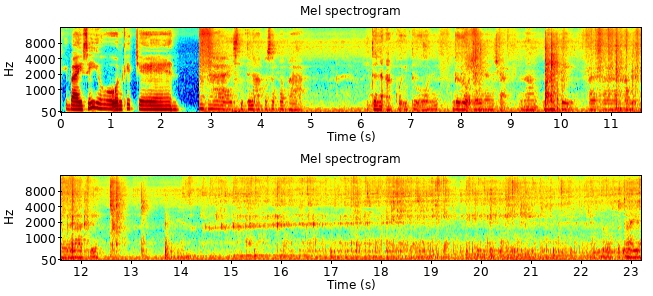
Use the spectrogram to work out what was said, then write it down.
Okay, bye. See you on kitchen. Guys, dito na ako sa baba. Ito na ako. Ito, on. Gagawa tayo ng siya. Ng, ng tea. Para sa kamot ng lalaki. Gagawa pa tayo.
